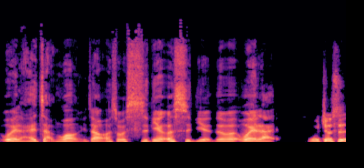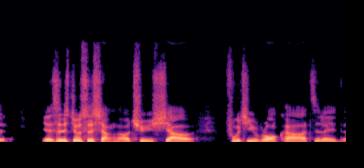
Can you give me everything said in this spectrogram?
未来展望，你知道吗？什么十年、二十年的未来？我就是也是就是想要去下。夫妻 rock 啊之类的，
